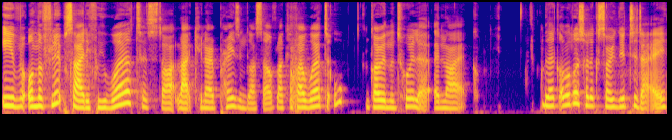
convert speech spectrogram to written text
even on the flip side if we were to start like you know praising ourselves like if i were to ooh, go in the toilet and like be like, oh my gosh, I look so good today.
